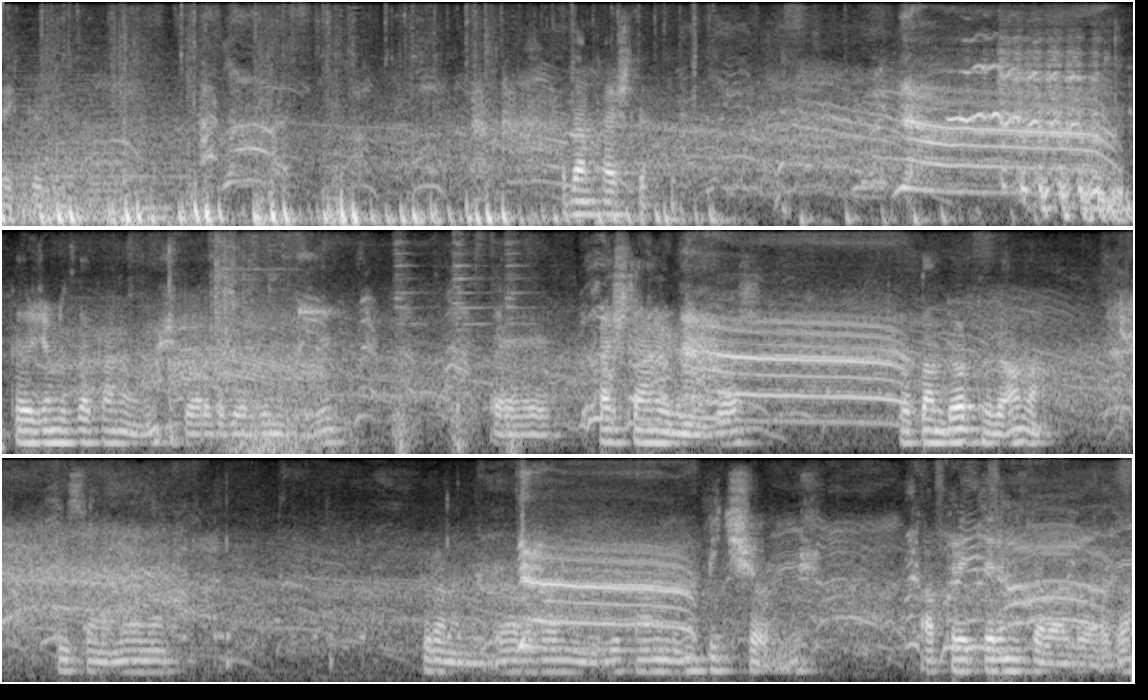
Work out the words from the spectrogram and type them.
Bekledim. Adam kaçtı. Kılıcımızda kan olmuş bu arada gördüğünüz gibi. Ee, kaç tane ölümümüz var? Toplam 4 ölü ama bir saniye hemen Buranın var, buranın bir tane bir kişi ölmüş. Upgrade'lerimiz de var bu arada.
